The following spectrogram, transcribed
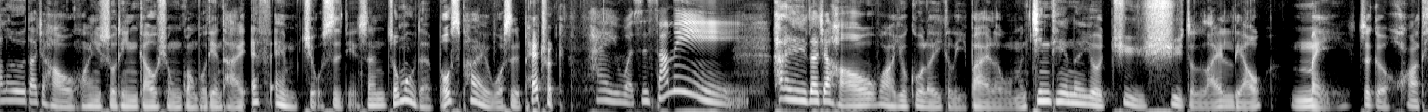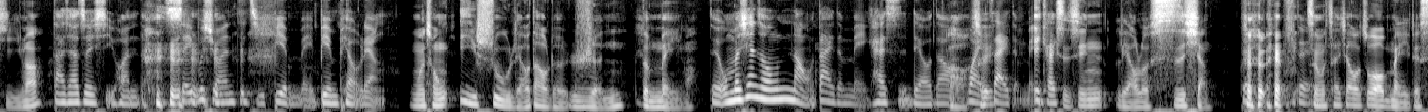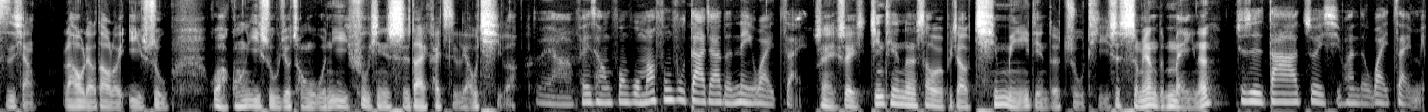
Hello，大家好，欢迎收听高雄广播电台 FM 九四点三周末的 Boss 派，我是 Patrick。嗨，我是 Sunny。嗨，大家好，哇，又过了一个礼拜了，我们今天呢又继续的来聊美这个话题吗？大家最喜欢的，谁不喜欢自己变美变漂亮？我们从艺术聊到了人的美嘛？对，我们先从脑袋的美开始聊到外在的美。哦、一开始先聊了思想，什么才叫做美的思想？然后聊到了艺术，哇，光艺术就从文艺复兴时代开始聊起了。对啊，非常丰富，我们要丰富大家的内外在。所以，所以今天呢，稍微比较亲民一点的主题是什么样的美呢？就是大家最喜欢的外在美。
